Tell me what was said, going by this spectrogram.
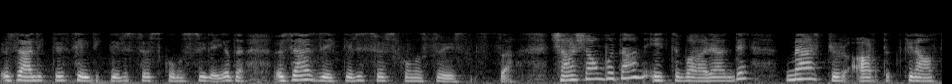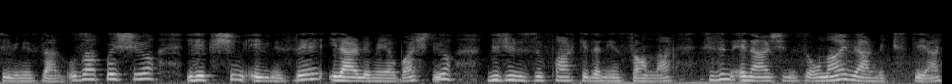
Özellikle sevdikleri söz konusuyla ya da özel zevkleri söz konusuysa. Çarşambadan itibaren de Merkür artık finans evinizden uzaklaşıyor. İletişim evinize ilerlemeye başlıyor. Gücünüzü fark eden insanlar, sizin enerjinize onay vermek isteyen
